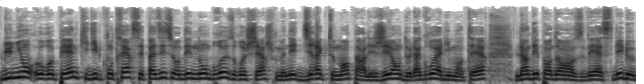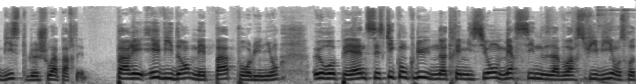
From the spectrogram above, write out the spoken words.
L'Union européenne qui dit le contraire s'est basée sur des nombreuses recherches menées directement par les géants de l'agroalimentaire. L'indépendance vs les lobbyistes, le choix par paraît évident, mais pas pour l'Union européenne. C'est ce qui conclut notre émission. Merci de nous avoir suivis. On se retrouve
